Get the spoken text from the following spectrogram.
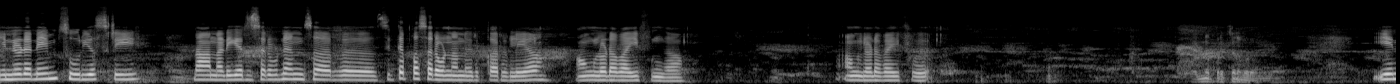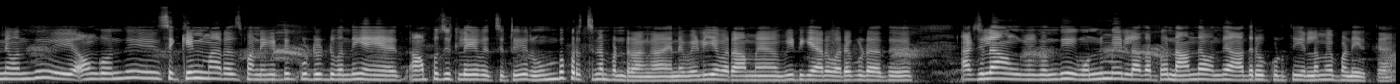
என்னோட நேம் சூரியஸ்ரீ. நான் நடிகர் சரவணன் சார் சித்தப்பா சரவணன் இருக்கார் இல்லையா? அவங்களோட ஒய்ஃபுங்க அவங்களோட ஒய்ஃபு என்ன பிரச்சனை என்னை வந்து அவங்க வந்து செகண்ட் மேரேஜ் பண்ணிக்கிட்டு கூட்டிகிட்டு வந்து என் ஆப்போசிட்லேயே வச்சுட்டு ரொம்ப பிரச்சனை பண்ணுறாங்க என்னை வெளியே வராமல் வீட்டுக்கு யாரும் வரக்கூடாது. ஆக்சுவலாக அவங்களுக்கு வந்து ஒன்றுமே இல்லாதப்போ நான் தான் வந்து ஆதரவு கொடுத்து எல்லாமே பண்ணியிருக்கேன்.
